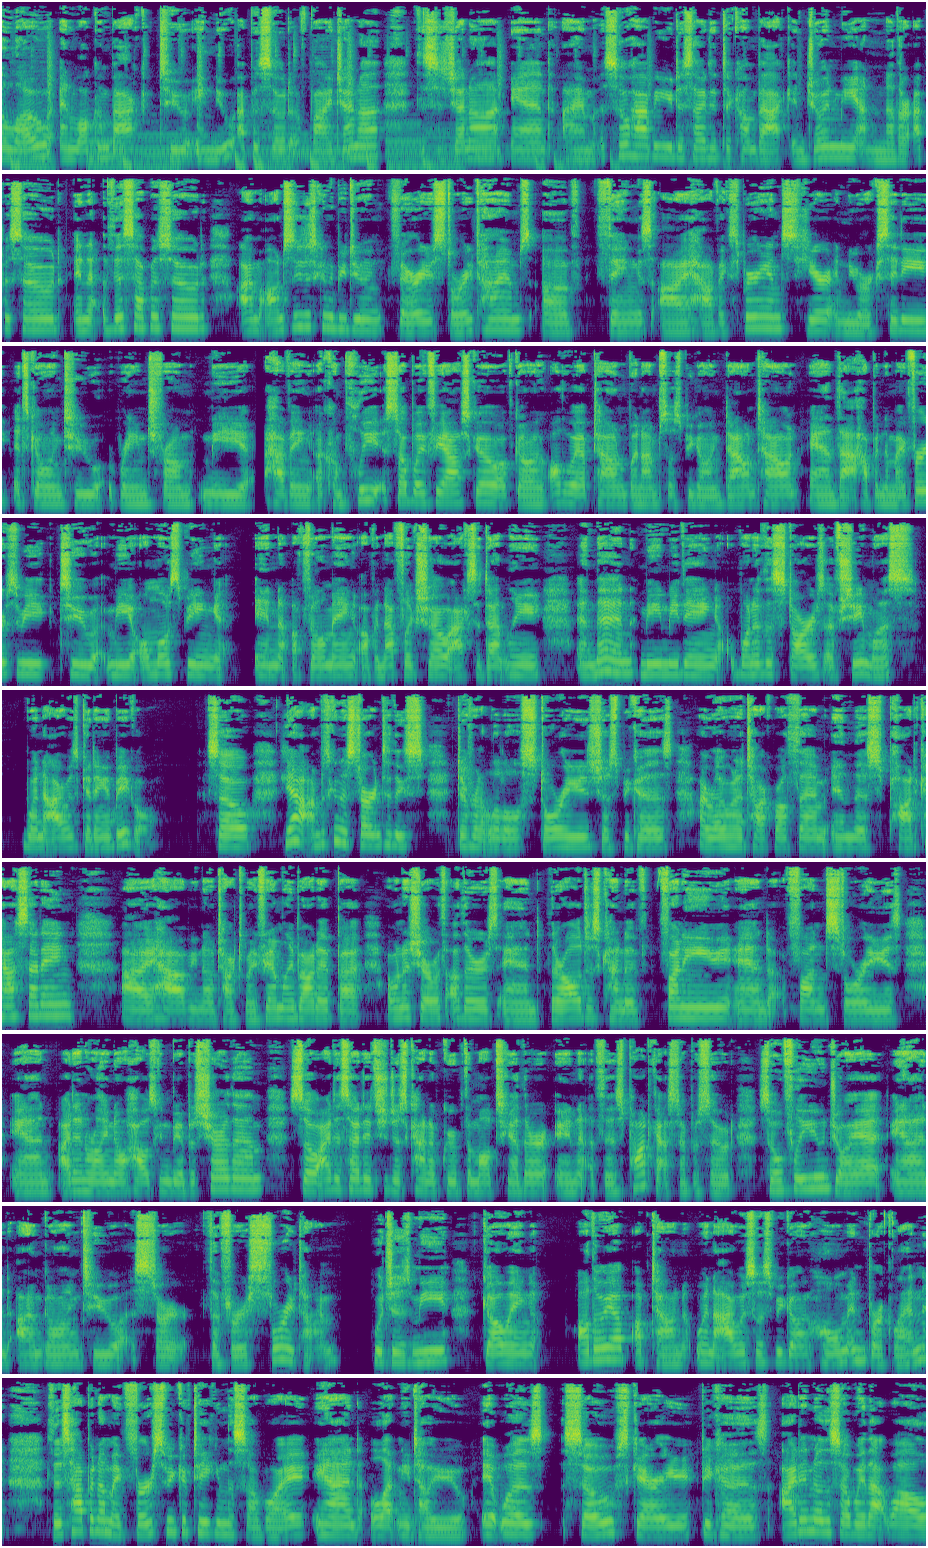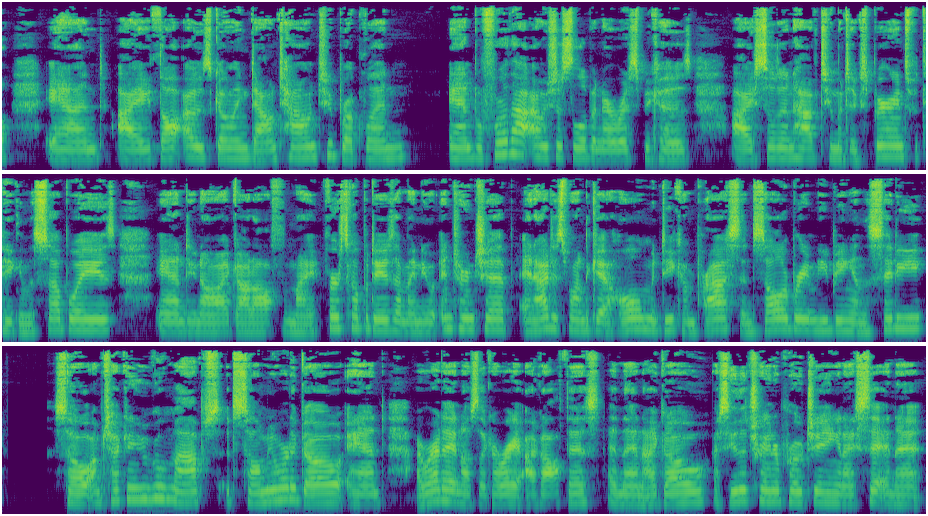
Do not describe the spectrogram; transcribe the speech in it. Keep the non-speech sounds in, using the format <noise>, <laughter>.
Hello, and welcome back to a new episode of By Jenna. This is Jenna, and I'm so happy you decided to come back and join me on another episode. In this episode, I'm honestly just going to be doing various story times of things I have experienced here in New York City. It's going to range from me having a complete subway fiasco of going all the way uptown when I'm supposed to be going downtown, and that happened in my first week, to me almost being in a filming of a Netflix show accidentally, and then me meeting one of the stars of Shameless when I was getting a bagel. So, yeah, I'm just going to start into these different little stories just because I really want to talk about them in this podcast setting. I have, you know, talked to my family about it, but I want to share with others, and they're all just kind of funny and fun stories, and I didn't really know how I was going to be able to share them, so I decided to just kind of group them all together in this podcast episode. So, hopefully, you enjoy it, and I'm going to start the first story time which is me going all the way up uptown when I was supposed to be going home in Brooklyn. This happened on my first week of taking the subway, and let me tell you, it was so scary because I didn't know the subway that well, and I thought I was going downtown to Brooklyn and before that, I was just a little bit nervous because I still didn't have too much experience with taking the subways. And, you know, I got off of my first couple days at my new internship, and I just wanted to get home and decompress and celebrate me being in the city. So I'm checking Google Maps, it's telling me where to go, and I read it and I was like, all right, I got this. And then I go, I see the train approaching, and I sit in it.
